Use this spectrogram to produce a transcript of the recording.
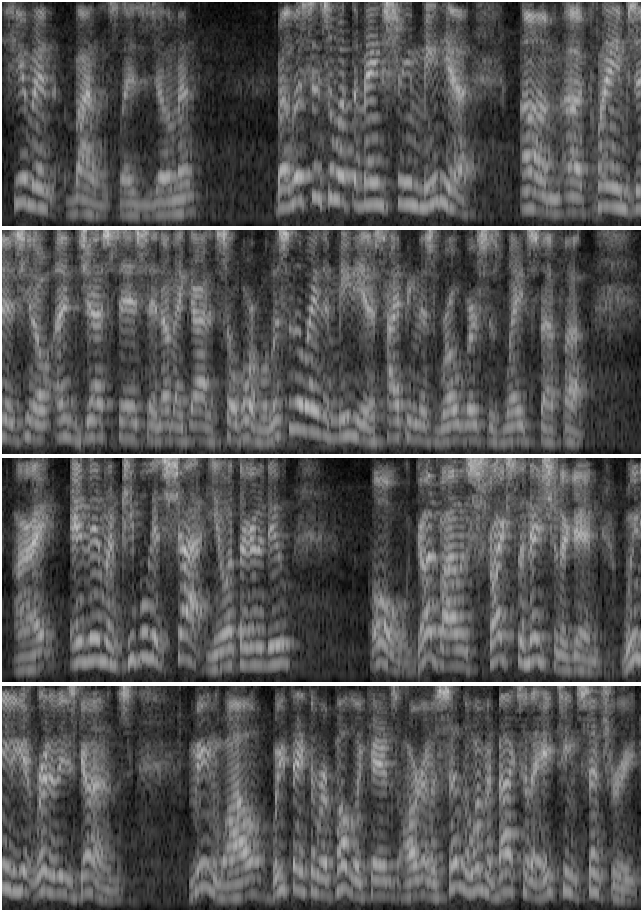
human violence, ladies and gentlemen. But listen to what the mainstream media um, uh, claims is, you know, injustice and oh my God, it's so horrible. Listen to the way the media is hyping this Roe versus Wade stuff up. All right. And then when people get shot, you know what they're going to do? Oh, gun violence strikes the nation again. We need to get rid of these guns. Meanwhile, we think the Republicans are going to send the women back to the 18th century.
